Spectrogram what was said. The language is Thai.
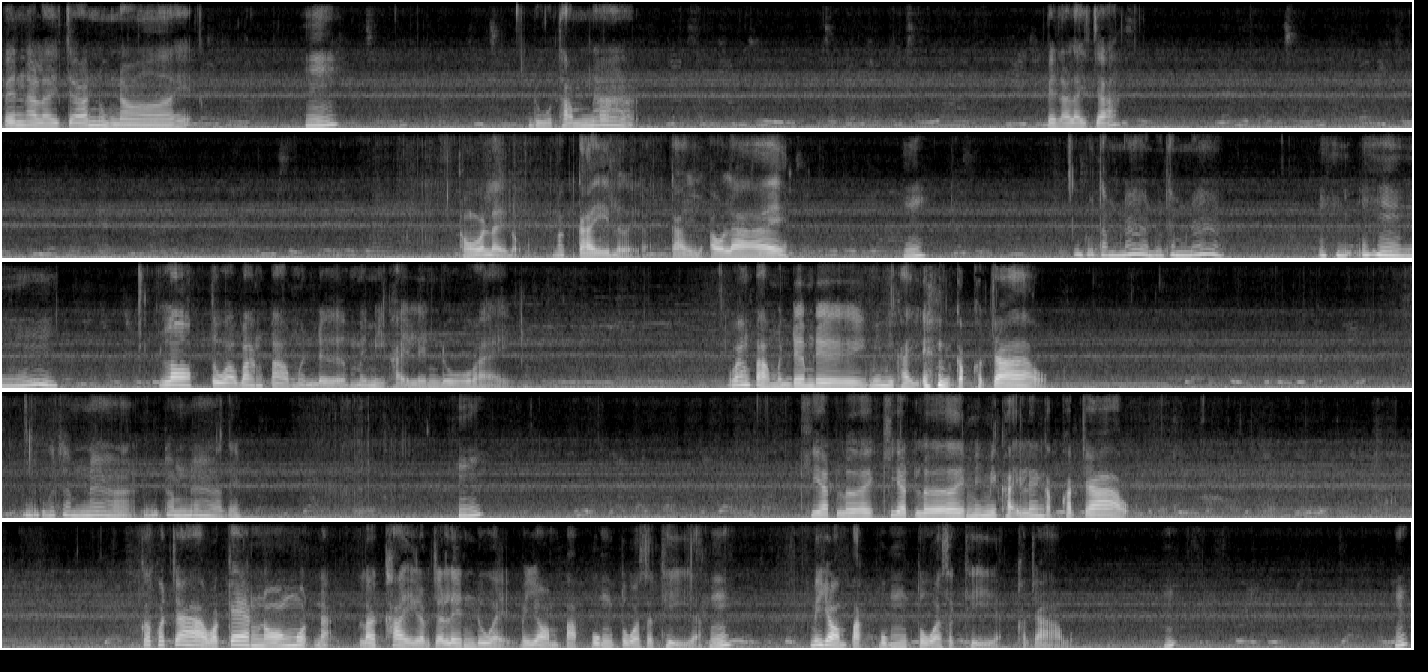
เป็นอะไรจ้าหนุ่มน้อยหืมดูทำหน้า เป็นอะไรจ๊ะ เอาอะไรหรอกมาใกล้เลยล่ะใกล้ เอาอะไรหืมดูทำหน้า ดูทำหน้า อื้อหืออื้อหือ รอบตัวว่างเปล่าเหมือนเดิม ไม่มีใครเล่นด้วย ว่างเปล่าเหมือนเดิมเลย ไม่มีใครเล่นกับข้าวเจ้าดูทำหน้าดูทำหน้าเลยหืเครียดเลย เครียดเลย ไม่มีใครเล่นกับข้าวเจ้า ก็ข้าเจ้าว่าแกล้งน้องหมดน่ะ แล้วใครเราจะเล่นด้วย ไม่ยอมปรับปรุงตัวสักทีอะหึไม่ยอมปรับปรุงตัวสักทีอะข้าเจ้าอะหึหึ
